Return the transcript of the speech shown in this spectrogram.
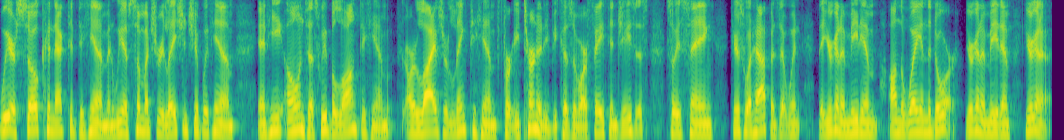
we are so connected to Him and we have so much relationship with Him and He owns us. We belong to Him. Our lives are linked to Him for eternity because of our faith in Jesus. So He's saying, here's what happens that when that you're going to meet him on the way in the door you're going to meet him you're going to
